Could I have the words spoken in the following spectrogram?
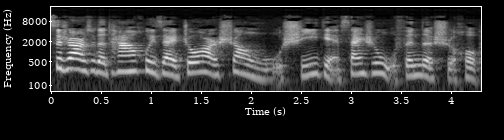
四十二岁的他会在周二上午十一点三十五分的时候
